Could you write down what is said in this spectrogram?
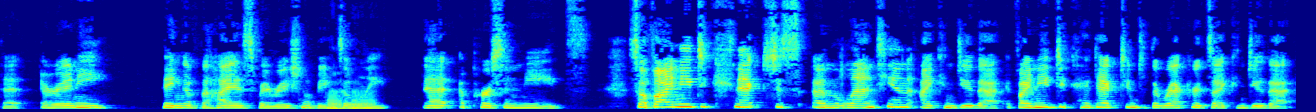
that, or anything of the highest vibrational beings mm-hmm. only that a person needs. So if I need to connect to an Atlantean, I can do that. If I need to connect into the records, I can do that.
